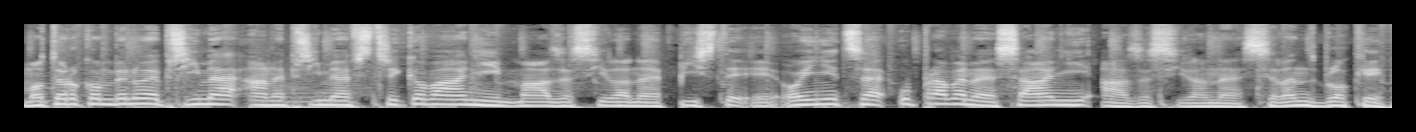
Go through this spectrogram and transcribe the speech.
Motor kombinuje přímé a nepřímé vstřikování, má zesílené písty i ojnice, upravené sání a zesílené silent bloky.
